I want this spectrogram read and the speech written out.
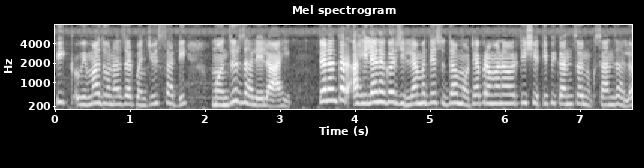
पीक विमा दोन हजार पंचवीससाठी मंजूर झालेला आहे. त्यानंतर अहिल्यानगर जिल्ह्यामध्ये सुद्धा मोठ्या प्रमाणावरती शेती पिकांचं नुकसान झालं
